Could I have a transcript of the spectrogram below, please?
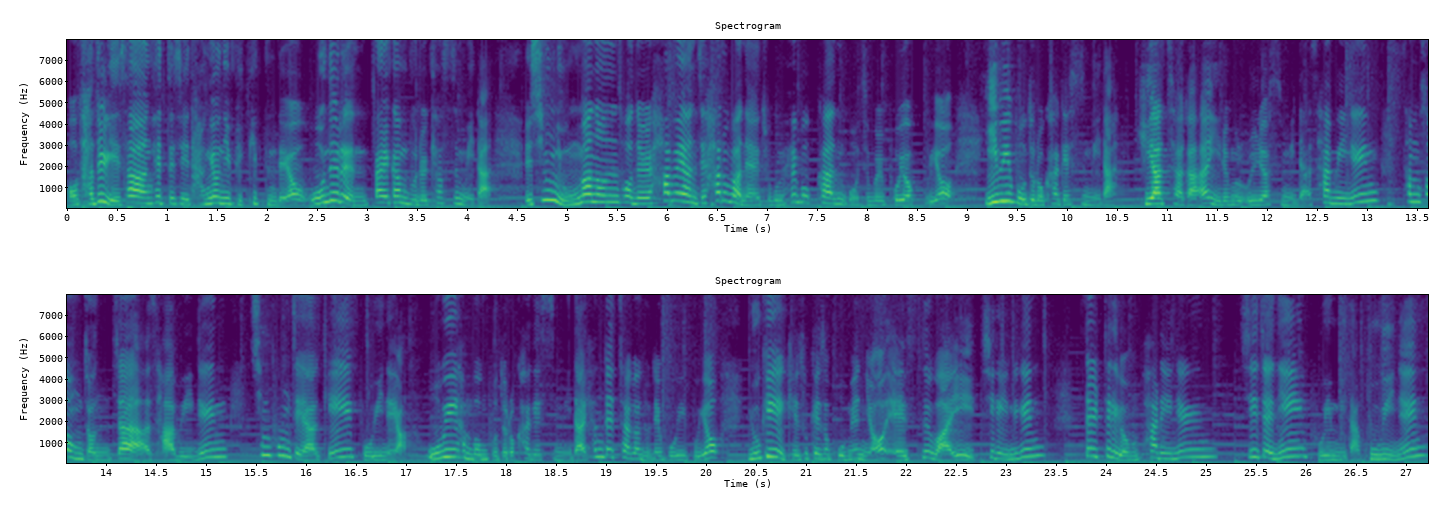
어, 다들 예상했듯이 당연히 빅히트인데요. 오늘은 빨간불을 켰습니다. 16만 원 선을 하회한 지 하루 만에 조금 회복한 모습을 보였고요. 2위 보도록 하겠습니다. 기아차가 이름을 올렸습니다. 3위는 삼성전자, 4위는 신풍제약이 보이네요. 5위 한번 보도록 하겠습니다. 현대차가 눈에 보이고요. 6위 계속해서 보면요. SY, 7위는 셀트리온, 8위는 시젠이 보입니다. 9위는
